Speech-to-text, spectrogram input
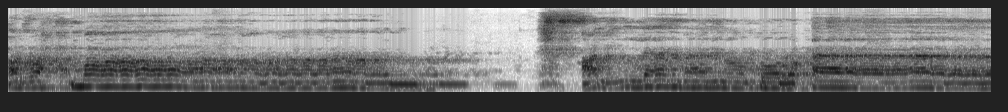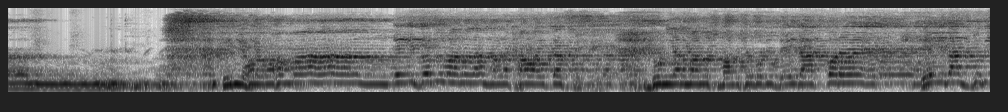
আর রহমান আল্লামাল কোরআন তিনি হল রহমান। জন্য আল্লাহ মানে খাওয়াইতেছে দুনিয়ার মানুষ মানুষের প্রতি যেই রাগ করে এই রাগ যদি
